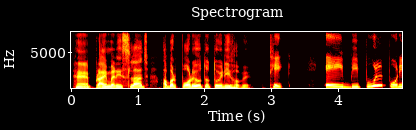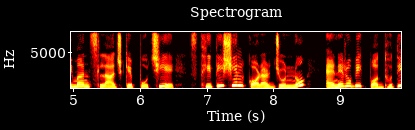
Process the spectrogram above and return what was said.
হ্যাঁ প্রাইমারি স্লাজ আবার পরেও তো তৈরি হবে। ঠিক। এই বিপুল পরিমাণ স্লাজকে পচিয়ে স্থিতিশীল করার জন্য অ্যানেরোবিক পদ্ধতি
